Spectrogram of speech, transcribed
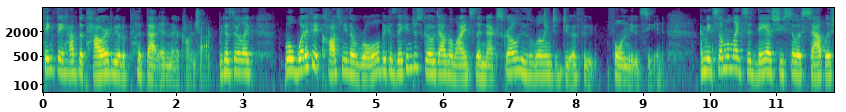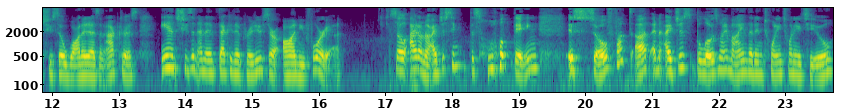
think they have the power to be able to put that in their contract because they're like, well, what if it cost me the role? Because they can just go down the line to the next girl who's willing to do a food, full nude scene. I mean, someone like Zendaya, she's so established, she's so wanted as an actress, and she's an executive producer on Euphoria. So I don't know. I just think this whole thing is so fucked up, and it just blows my mind that in 2022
